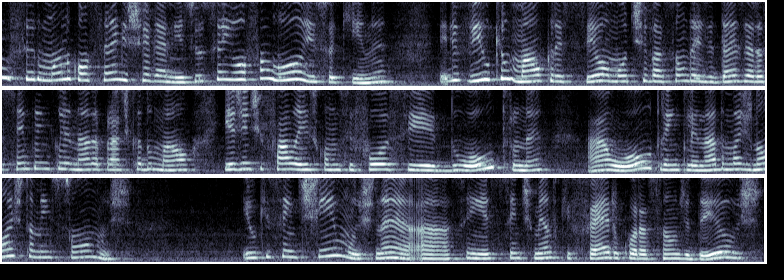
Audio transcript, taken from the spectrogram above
o ser humano consegue chegar nisso? E o Senhor falou isso aqui, né? Ele viu que o mal cresceu, a motivação das ideias era sempre inclinada à prática do mal. E a gente fala isso como se fosse do outro, né? Ah, o outro é inclinado, mas nós também somos. E o que sentimos, né, assim, esse sentimento que fere o coração de Deus,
